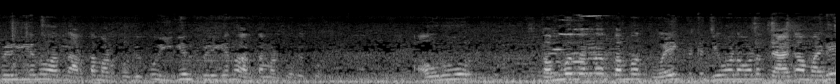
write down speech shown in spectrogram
ಪೀಳಿಗೆನೂ ಅದನ್ನ ಅರ್ಥ ಮಾಡ್ಕೋಬೇಕು, ಈಗಿನ ಪೀಳಿಗೆನೂ ಅರ್ಥ ಮಾಡ್ಕೋಬೇಕು. ಅವರು ತಮ್ಮದನ್ನು ತಮ್ಮ ವೈಯಕ್ತಿಕ ಜೀವನವನ್ನು ತ್ಯಾಗ ಮಾಡಿ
